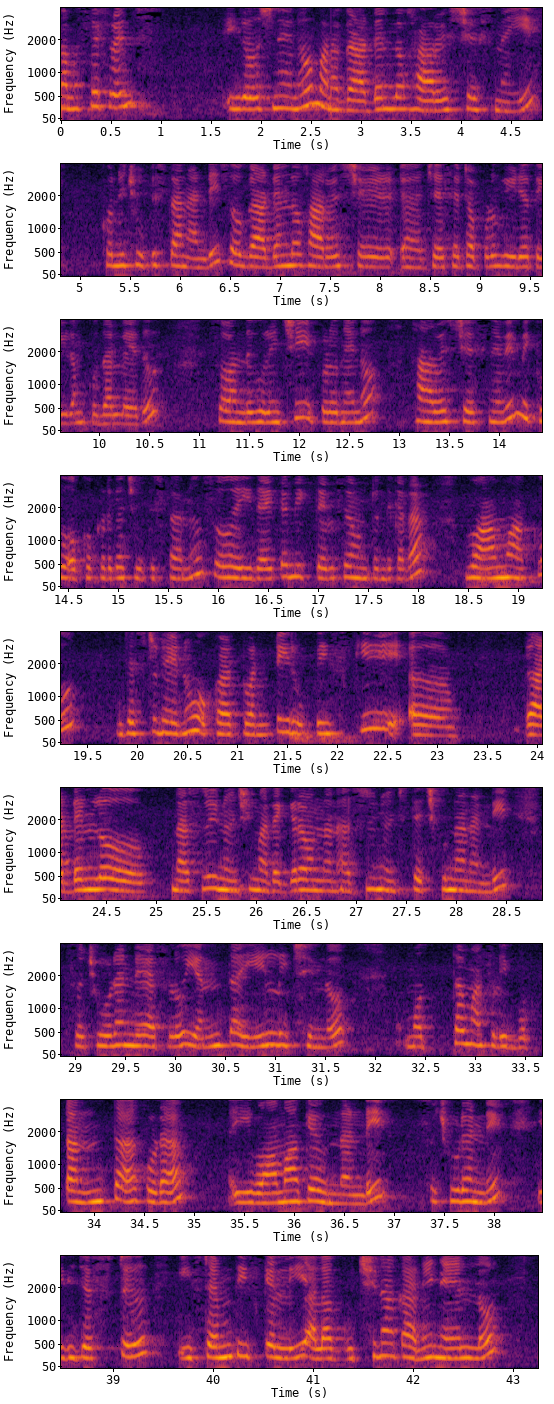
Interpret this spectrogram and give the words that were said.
నమస్తే ఫ్రెండ్స్. ఈరోజు నేను మన గార్డెన్లో హార్వెస్ట్ చేసినవి కొన్ని చూపిస్తానండి. సో గార్డెన్లో హార్వెస్ట్ చే చేసేటప్పుడు వీడియో తీయడం కుదరలేదు. సో అందు గురించి ఇప్పుడు నేను హార్వెస్ట్ చేసినవి మీకు ఒక్కొక్కటిగా చూపిస్తాను. సో ఇదైతే మీకు తెలిసే ఉంటుంది కదా వామాకు జస్ట్ నేను ఒక ట్వంటీ రూపీస్కి గార్డెన్లో నర్సరీ నుంచి మా దగ్గర ఉన్న నర్సరీ నుంచి తెచ్చుకున్నానండి. సో చూడండి అసలు ఎంత ఈల్డ్ ఇచ్చిందో మొత్తం అసలు ఈ బుట్ట అంతా కూడా ఈ వామాకే ఉందండి. సో చూడండి. ఇది జస్ట్ ఈ స్టెమ్ తీసుకెళ్ళి అలా గుచ్చినా కానీ నేల్లో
